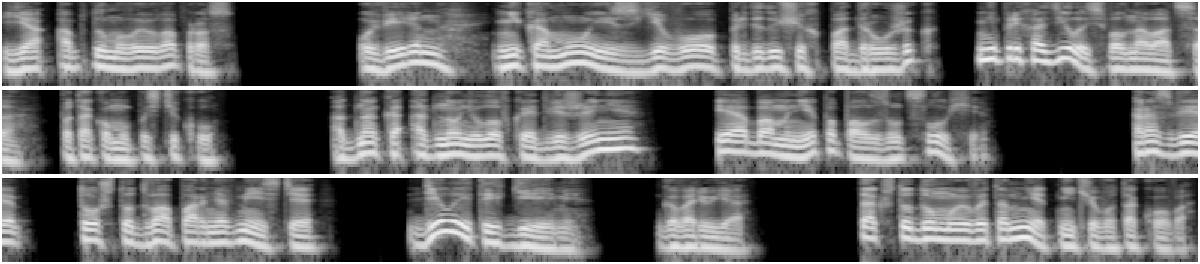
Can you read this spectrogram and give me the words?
Я обдумываю вопрос. Уверен, никому из его предыдущих подружек не приходилось волноваться по такому пустяку. Однако одно неловкое движение, и обо мне поползут слухи. «Разве то, что два парня вместе, делает их геями?» — говорю я. «Так что, думаю, в этом нет ничего такого.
